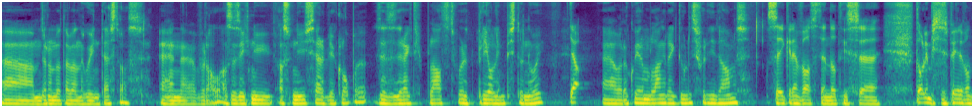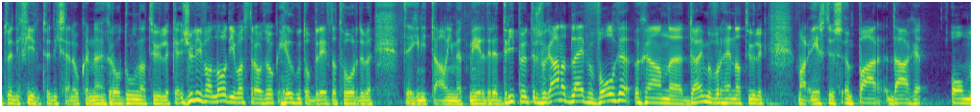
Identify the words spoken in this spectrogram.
Um, daarom dat dat wel een goede test was. En uh, vooral, als, ze zich nu, als we nu Servië kloppen, zijn ze direct geplaatst voor het pre-Olympisch toernooi. Ja. Uh, wat ook weer een belangrijk doel is voor die dames. Zeker en vast. En dat is uh, de Olympische Spelen van 2024 zijn ook een, een groot doel natuurlijk. Julie van Loo die was trouwens ook heel goed op dreef. Dat hoorden we tegen Italië met meerdere driepunters. We gaan het blijven volgen. We gaan uh, duimen voor hen natuurlijk. Maar eerst dus een paar dagen om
